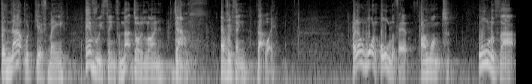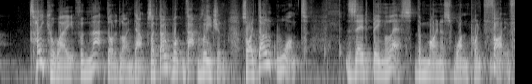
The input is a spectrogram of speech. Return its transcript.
then that would give me everything from that dotted line down. Everything that way. I don't want all of it. I want all of that take away from that dotted line down because I don't want that region. So I don't want z being less than minus 1.5.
